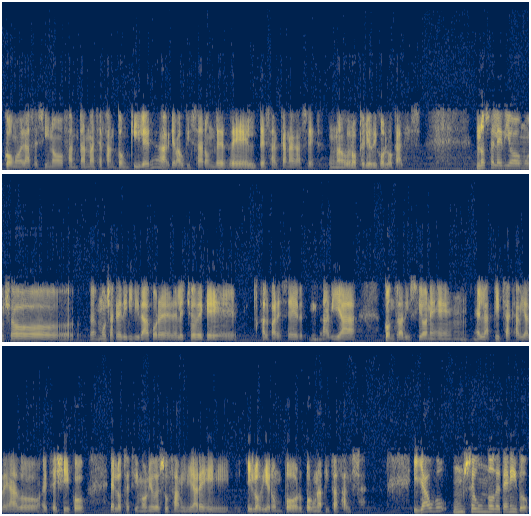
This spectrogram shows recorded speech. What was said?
como el asesino fantasma, ese Phantom Killer, al que bautizaron desde el Texarkana Gazette, uno de los periódicos locales. No se le dio mucho, eh, mucha credibilidad por el, hecho de que, al parecer, había contradicciones en, en, las pistas que había dejado este chico en los testimonios de sus familiares y, lo dieron por, por, una pista falsa. Y ya hubo un segundo detenido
